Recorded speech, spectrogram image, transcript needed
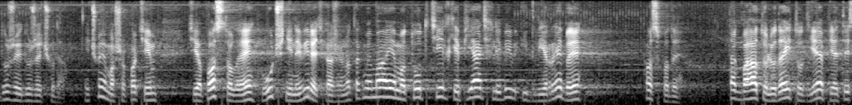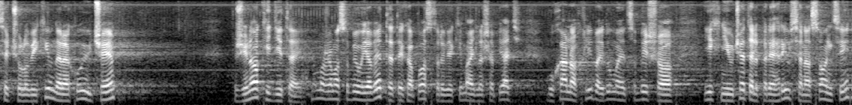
дуже і дуже чуда. І чуємо, що потім ті апостоли, учні не вірять, каже, ну так ми маємо тут тільки п'ять хлібів і дві риби. Господи, так багато людей тут є, п'ять тисяч чоловіків, не рахуючи жінок і дітей. Ну, можемо собі уявити тих апостолів, які мають лише п'ять буханок хліба і думають собі, що їхній учитель перегрівся на сонці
